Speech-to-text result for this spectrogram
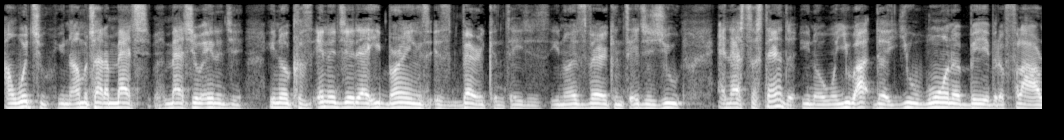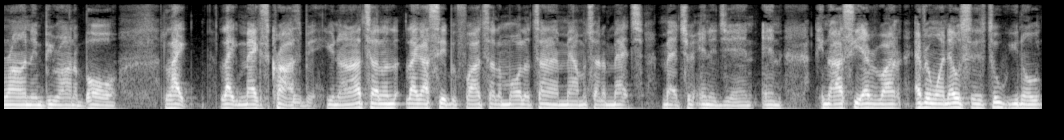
I'm with you. You know, I'm gonna try to match match your energy. You know, because energy that he brings is very contagious. You know, it's very contagious. You and that's the standard. You know, when you out there, you wanna be able to fly around and be around the ball, like like Maxx Crosby. You know, and I tell him, like I said before, I tell him all the time, man, I'm gonna try to match match your energy, and and you know, I see everyone everyone else's too. You know,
